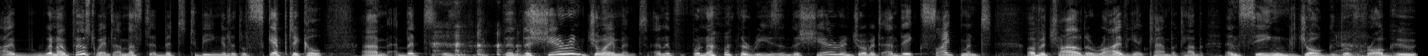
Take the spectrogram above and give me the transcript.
I when I first went, I must admit to being a little sceptical, um, but the, the sheer enjoyment, and if for no other reason, the sheer enjoyment and the excitement of a child arriving at Clamber Club and seeing Jog the Frog, who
